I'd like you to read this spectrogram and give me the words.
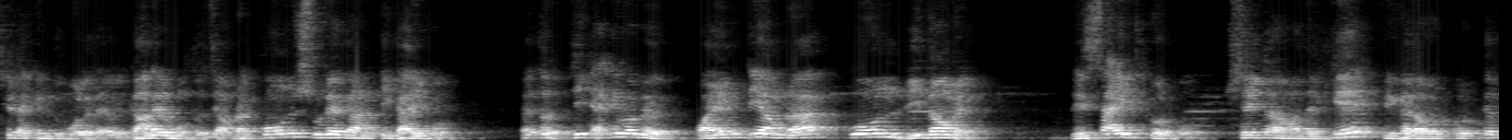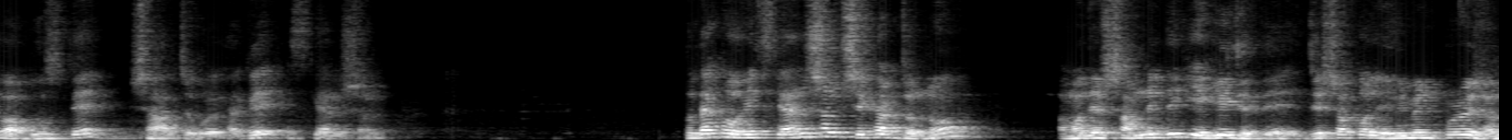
সেটা কিন্তু বলে দেবে গানের মতো, যে আমরা কোন সুরে গানটি গাইবো, তাই তো? ঠিক একইভাবে পয়েন্টটি আমরা কোন রিদমে রিসাইট করব, সেটা আমাদেরকে ফিগার আউট করতে বা বুঝতে সাহায্য করে থাকে স্ক্যানশন তো দেখো, এই স্ক্যানশন শেখার জন্য আমাদের সামনের দিকে এগিয়ে যেতে যে সকল এলিমেন্ট প্রয়োজন,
